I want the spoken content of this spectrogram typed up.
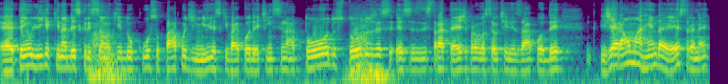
é, tem o um link aqui na descrição aqui do curso Papo de Milhas que vai poder te ensinar todos, todos esses estratégias para você utilizar, poder gerar uma renda extra, né?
